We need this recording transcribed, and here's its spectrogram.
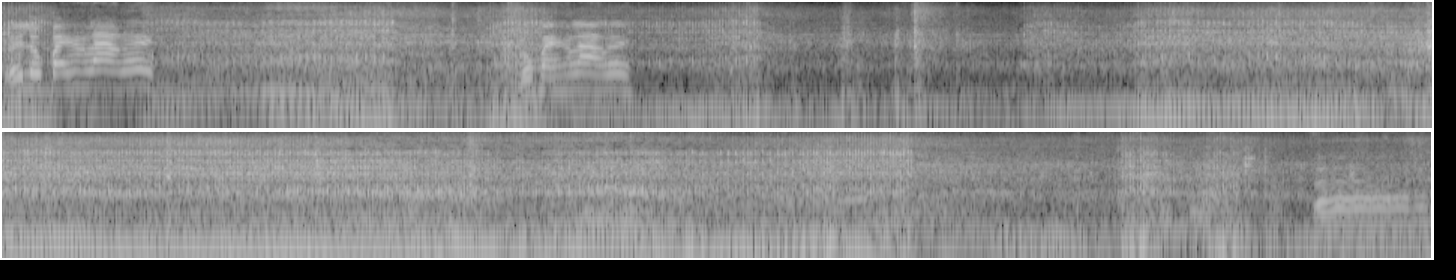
เฮ้ยลงไปข้างล่างเลย ลงไปข้างล่างเลย เออ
